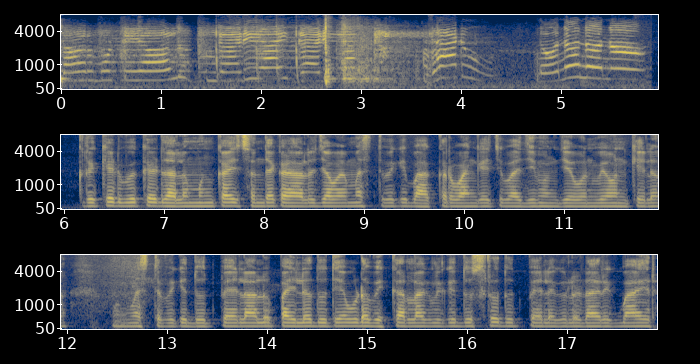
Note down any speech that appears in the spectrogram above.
चार मोठे आलू गाडी क्रिकेट विकेट झालं मग काही संध्याकाळी आलो जेव्हा मस्तपैकी भाकर वांग्याची भाजी मग जेवण बिवण केलं मग मस्तपैकी दूध प्यायला आलो. पहिलं दूध एवढं भिकार लागलं की दुसरं दूध प्यायला गेलो डायरेक्ट बाहेर.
